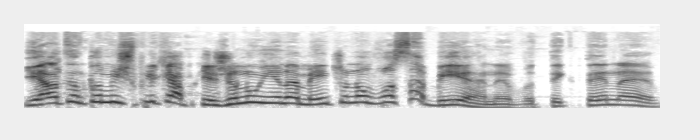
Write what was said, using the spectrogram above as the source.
E ela tentando me explicar, porque genuinamente eu não vou saber, né? Vou ter que ter, né?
